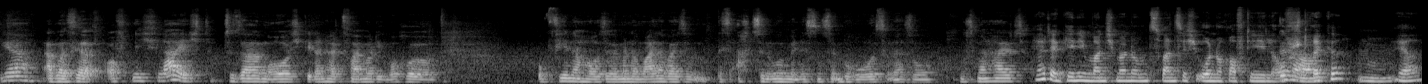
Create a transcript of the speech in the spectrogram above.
ja, aber es ist ja oft nicht leicht zu sagen, oh, ich gehe dann halt zweimal die Woche um vier nach Hause, wenn man normalerweise bis 18 Uhr mindestens im Büro ist oder so. Muss man halt, Ja, da gehen die manchmal nur um 20 Uhr noch auf die Genau. Laufstrecke. Ja,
